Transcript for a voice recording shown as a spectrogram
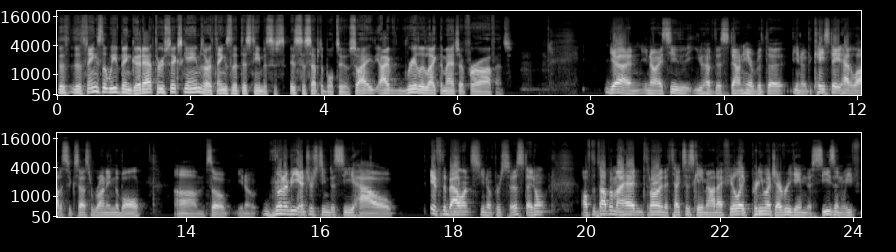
the the things that we've been good at through six games are things that this team is is susceptible to. So I I really like the matchup for our offense. Yeah, and you know, I see that you have this down here, but the you know the K State had a lot of success running the ball. Um, so you know, going to be interesting to see how if the balance you know persists. I don't off the top of my head throwing the Texas game out. I feel like pretty much every game this season we've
